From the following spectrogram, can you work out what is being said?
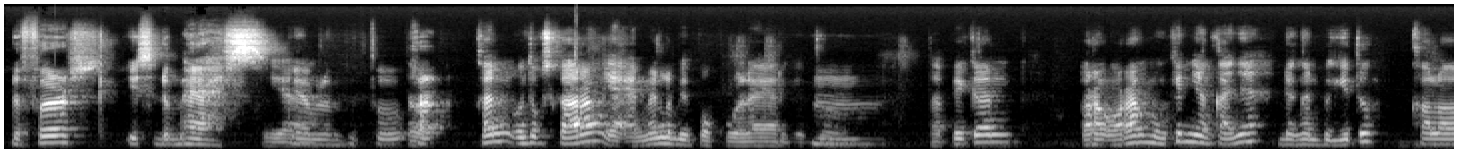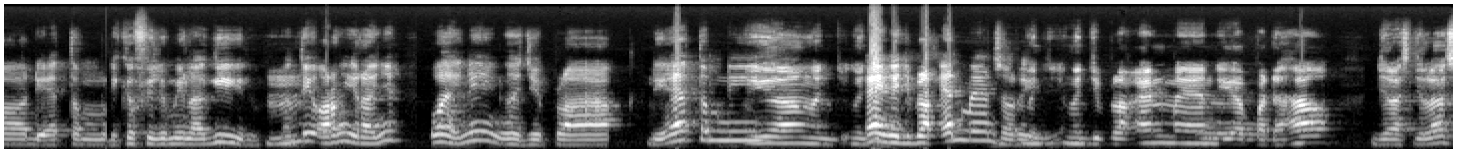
the first is the best. Iya. Ya belum tentu. Tuh. kan untuk sekarang ya Ant-Man lebih populer gitu Hmm, tapi kan orang-orang mungkin nyangkanya dengan begitu kalau di Atom dikefilmin lagi gitu Hmm. nanti orang ngiranya wah ini ngejiplak di Atom nih iya, nge- nge- eh ngejiplak Ant-Man sorry nge- ngejiplak Ant-Man. Hmm. Iya, padahal jelas-jelas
